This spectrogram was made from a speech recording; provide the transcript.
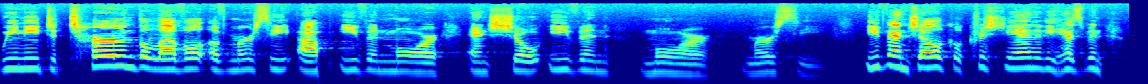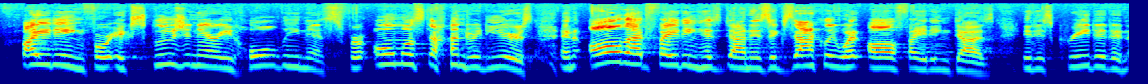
we need to turn the level of mercy up even more and show even more mercy. Evangelical Christianity has been fighting for exclusionary holiness for almost 100 years. And all that fighting has done is exactly what all fighting does it has created an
